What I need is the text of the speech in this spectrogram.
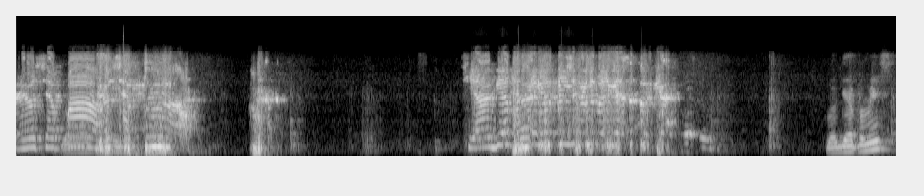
Ayo siapa? Si Agi apa si Agi? Sebagai apa, Miss?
